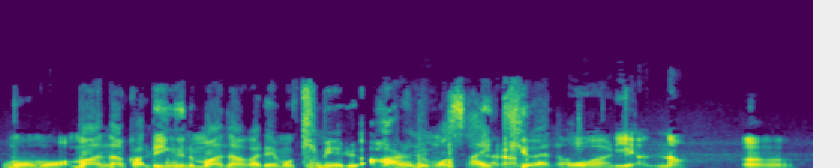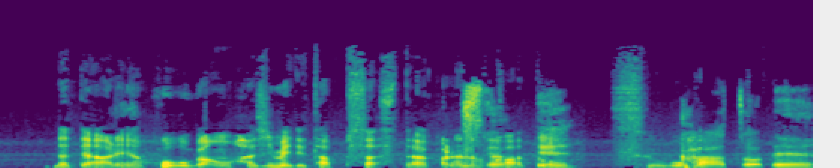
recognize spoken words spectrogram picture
もうもう真ん中リングの真ん中でもう決める。あれでも最強やなと終わりやんな。うん。だってあれホーガンを初めてタップさせたからなカート。ねすごいカートね。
